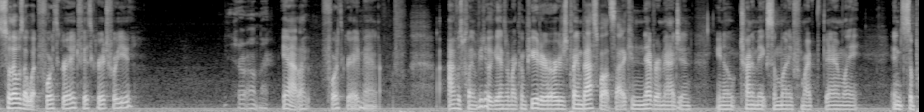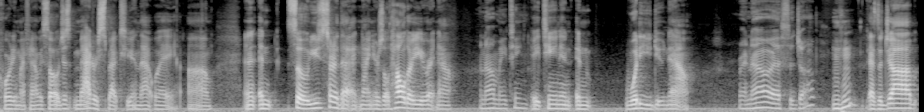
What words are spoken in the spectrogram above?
So that was like what fourth grade, fifth grade for you? Around there. Yeah, like fourth grade, man. I was playing video games on my computer or just playing basketball outside. I can never imagine, you know, trying to make some money for my family and supporting my family. So just mad respect to you in that way. Um, and and so you started that at nine years old. How old are you right now? Now I'm 18. 18. And and what do you do now? Right now, as a job, Mm-hmm. As a job,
